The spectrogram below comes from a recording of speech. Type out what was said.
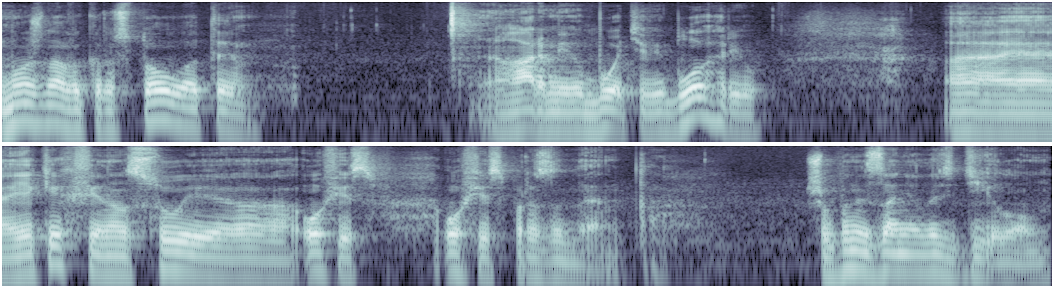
Можна використовувати армію ботів і блогерів, е, яких фінансує Офіс, Офіс президента, щоб вони зайнялись ділом,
